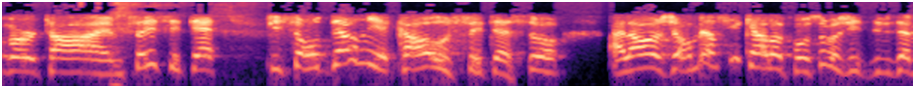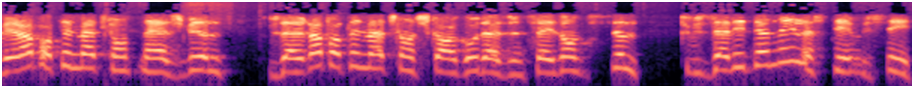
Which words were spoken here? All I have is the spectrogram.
overtime. tu sais, c'était, puis son dernier call, c'était ça. Alors, je remercie Carla pour ça. J'ai dit, vous avez remporté le match contre Nashville. Vous avez remporté le match contre Chicago dans une saison difficile. Puis vous avez donné là, ces,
